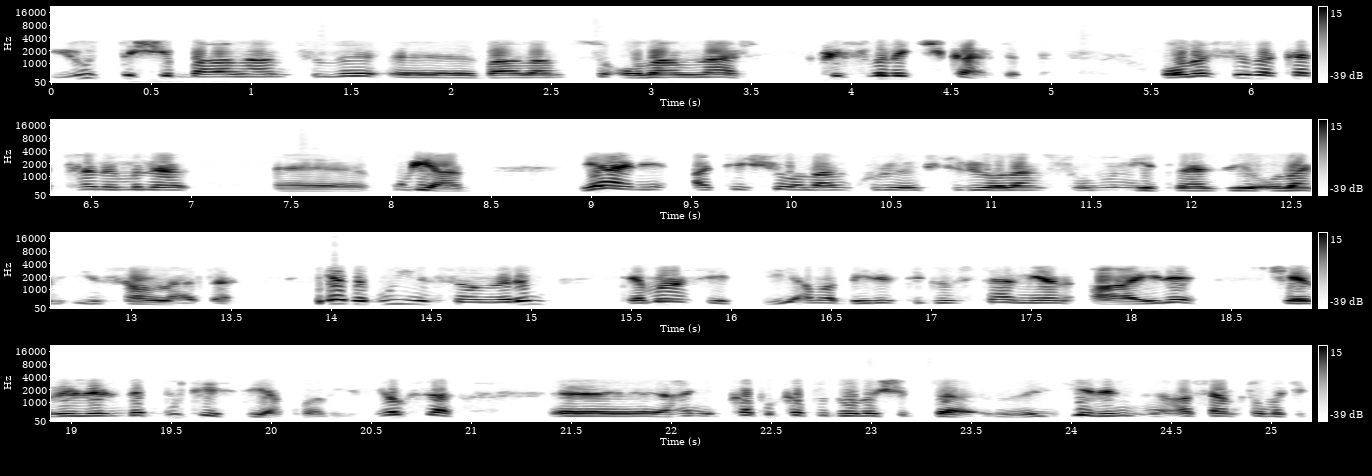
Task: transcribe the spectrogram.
yurt dışı bağlantılı e, bağlantısı olanlar kısmını çıkartıp olası vaka tanımına e, uyan yani ateşi olan, kuru öksürüğü olan, solunum yetmezliği olan insanlarda ya da bu insanların temas ettiği ama belirti göstermeyen aile çevrelerinde bu testi yapmalıyız. Yoksa e, hani kapı kapı dolaşıp da e, gelin asemptomatik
